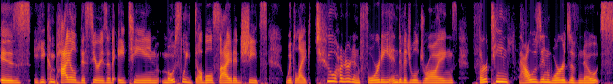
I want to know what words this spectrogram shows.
is he compiled this series of 18 mostly double-sided sheets with like 240 individual drawings 13,000 words of notes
